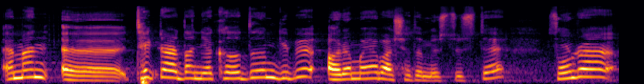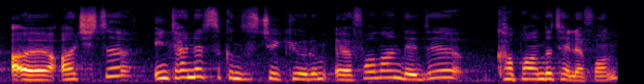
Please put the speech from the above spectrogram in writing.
Hemen e, tekrardan yakaladığım gibi aramaya başladım üst üste. Sonra e, açtı, internet sıkıntısı çekiyorum e, falan dedi. Kapandı telefon.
